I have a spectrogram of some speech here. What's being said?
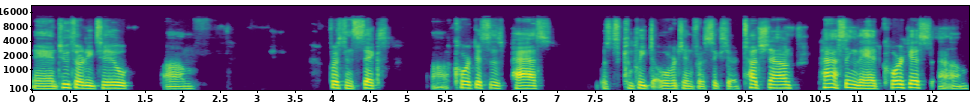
and 232. Um, first and six, uh, Cookus's pass was complete to Overton for a six yard touchdown. Passing, they had Cookus, um,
